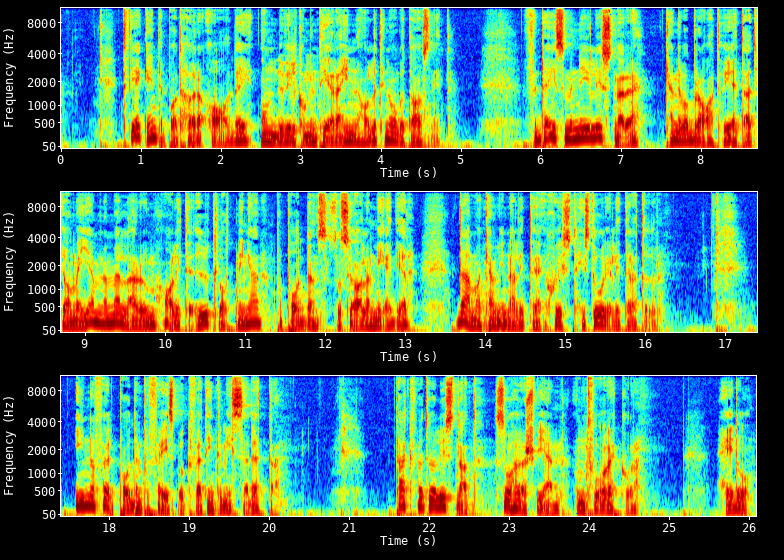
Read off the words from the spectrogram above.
Tveka inte på att höra av dig om du vill kommentera innehållet i något avsnitt. För dig som är ny lyssnare kan det vara bra att veta att jag med jämna mellanrum har lite utlottningar på poddens sociala medier där man kan vinna lite schysst historielitteratur. In och följ podden på Facebook för att inte missa detta. Tack för att du har lyssnat, så hörs vi igen om två veckor. Hej då!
